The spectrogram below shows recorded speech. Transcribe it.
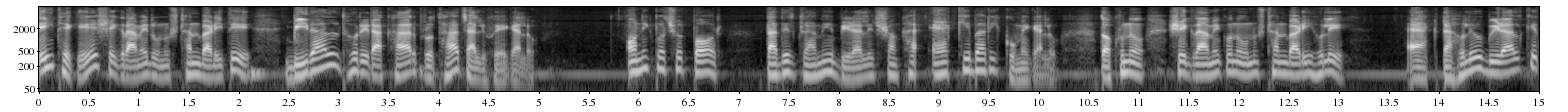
এই থেকে সে গ্রামের অনুষ্ঠান বাড়িতে বিড়াল ধরে রাখার প্রথা চালু হয়ে গেল। অনেক বছর পর তাদের গ্রামে বিড়ালের সংখ্যা একেবারেই কমে গেল। তখনও সে গ্রামে কোনো অনুষ্ঠান বাড়ি হলে একটা হলেও বিড়ালকে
